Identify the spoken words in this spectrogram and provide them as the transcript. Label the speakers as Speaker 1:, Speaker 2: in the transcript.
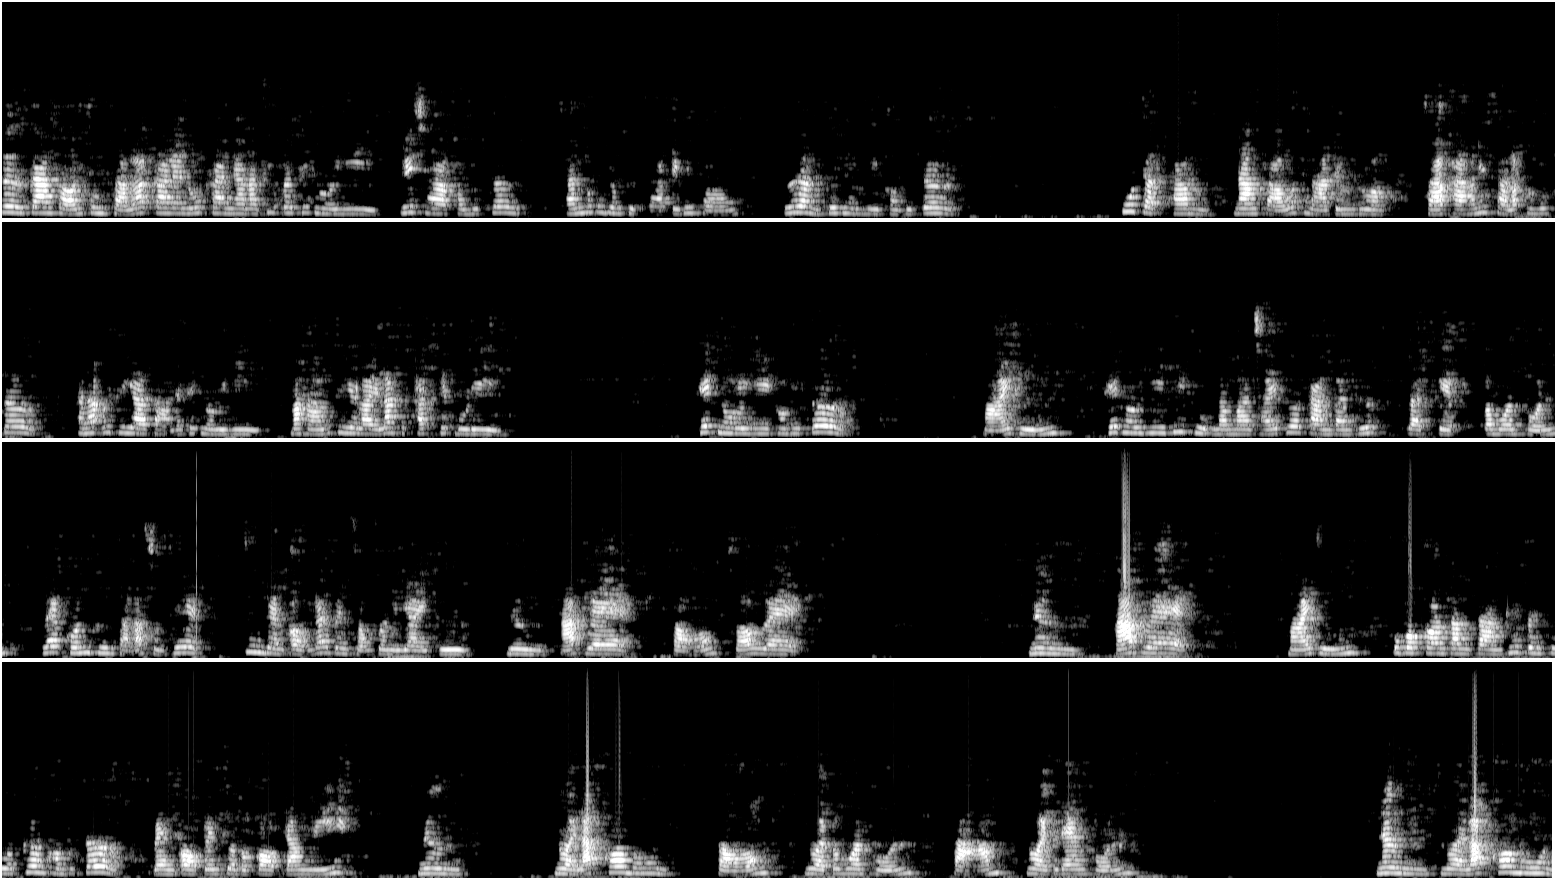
Speaker 1: สื่อการสอนกลุ่มสาระการเรียนรู้การงานอาชีพและเทคโนโลยี วิชาคอมพิวเตอร์ ชั้นมัธยมศึกษาปีที่สองเรื่องเทคโนโลยีคอมพิวเตอร์ ผู้จัดทำนางสาววัฒนาเต็มดวง สาขาคณิตศาสตร์และคอมพิวเตอร์ คณะวิทยาศาสตร์และเทคโนโลยี มหาวิทยาลัยราชภัฏเพชรบุรี เทคโนโลยีคอมพิวเตอร์ หมายถึง เทคโนโลยีที่ถูกนำมาใช้เพื่อการบันทึก จัดเก็บ ประมวลผล และค้นคืนสารสนเทศ ซึ่งแบ่งออกได้เป็นสองส่วนใหญ่คือ 1. ฮาร์ดแวร์ 2. ซอฟต์แวร์ 1. ฮาร์ดแวร์ หมายถึง อุปกรณ์ต่างๆ ที่เป็นตัวเครื่องคอมพิวเตอร์ แบ่งออกเป็นส่วนประกอบดังนี้ 1. หน่วยรับข้อมูล 2. หน่วยประมวลผล 3. หน่วยแสดงผล 1. หน่วยรับข้อมูล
